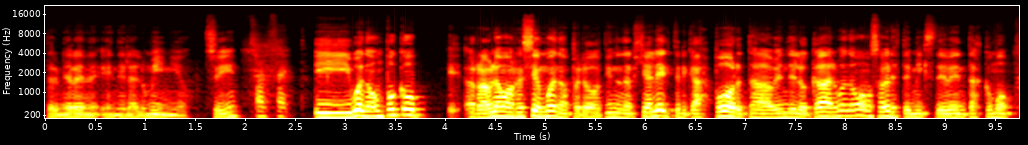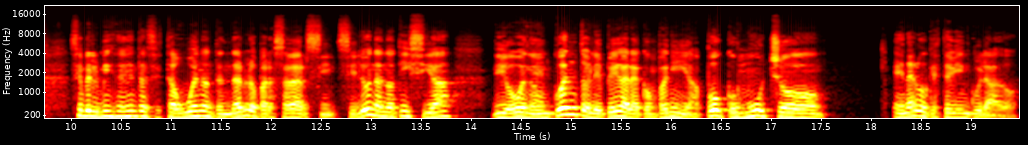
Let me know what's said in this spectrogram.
terminar en, el aluminio, ¿sí? Perfecto. Y bueno, un poco eh, hablamos recién, bueno, pero tiene energía eléctrica, exporta, vende local. Bueno, vamos a ver este mix de ventas. Como siempre el mix de ventas está bueno entenderlo para saber si, si leo una noticia Digo, bueno, ¿en cuánto le pega a la compañía? Poco, mucho, en algo que esté vinculado.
